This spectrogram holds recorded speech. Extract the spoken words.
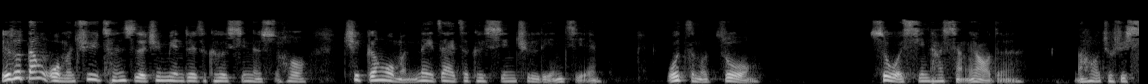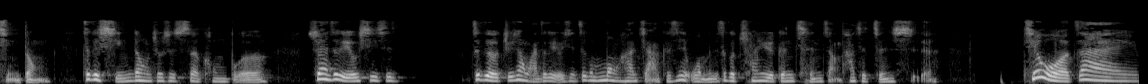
也就是说，当我们去诚实的去面对这颗心的时候，去跟我们内在这颗心去连接，我怎么做是我心他想要的，然后就去行动，这个行动就是色空不二。虽然这个游戏是，这个就像玩这个游戏，这个梦它假，可是我们的这个穿越跟成长它是真实的。其实我在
